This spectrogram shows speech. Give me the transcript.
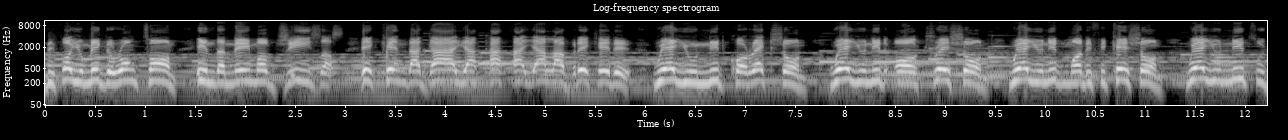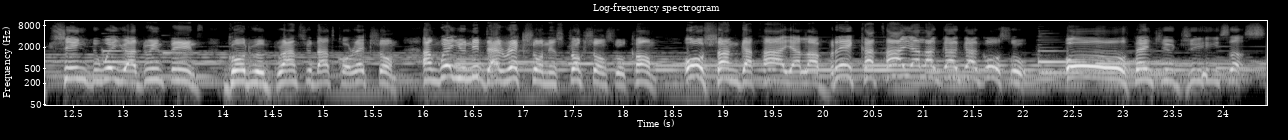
before you make the wrong turn in the name of Jesus. Where you need correction, where you need alteration, where you need modification, where you need to change the way you are doing things, God will grant you that correction. And where you need direction, instructions will come. Oh, Shangataya la Brekataya la Gagagoso. Oh, thank you, Jesus.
